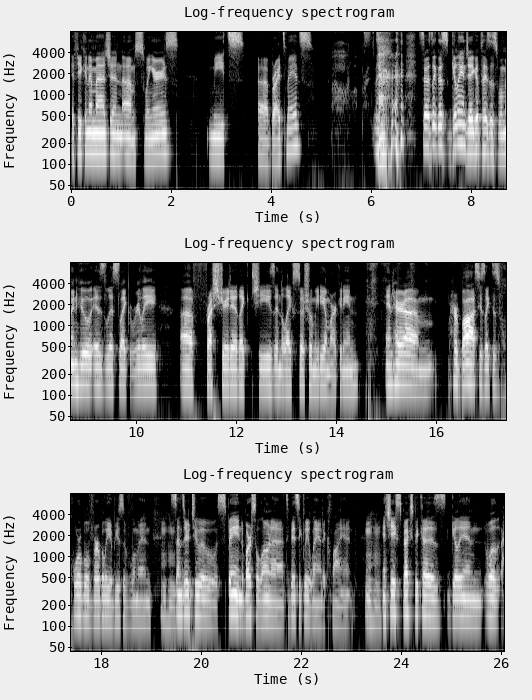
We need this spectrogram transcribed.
if you can imagine um, Swingers meets uh, Bridesmaids. Oh, I love Bridesmaids. so it's like this Gillian Jacob plays this woman who is this like really uh, frustrated, like she's into like social media marketing, and her um her boss, who's like this horrible verbally abusive woman, Mhm. sends her to Spain to Barcelona to basically land a client. Mhm. And she expects because Gillian, well, I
